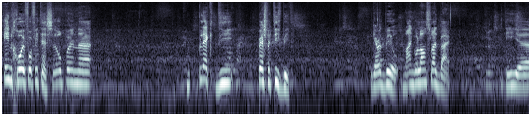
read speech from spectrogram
Ingooi voor Vitesse. Op een uh, plek die perspectief biedt. Garrett Bill. Nangolan sluit bij. Die... Uh,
